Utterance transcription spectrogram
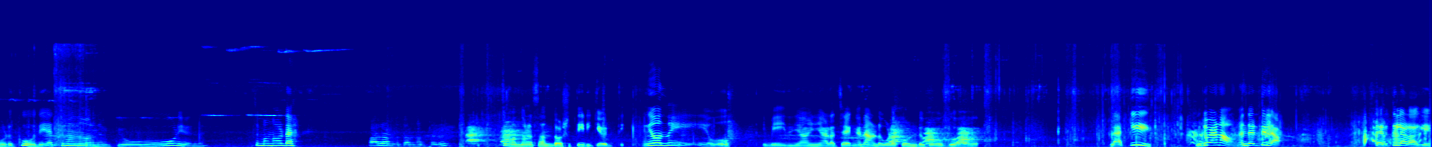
കൊടുക്കൂ. ദേ അച്ഛൻ വന്ന് പറഞ്ഞു വ്യക്തി ഓടി വരുന്നത് അച്ഛൻ വന്നോട്ടെ. അച്ഛൻ വന്നുള്ള സന്തോഷത്തിൽ ഇരിക്കുക വരുത്തി ഇനി വന്നേ. ഓ ഇത് ഞാൻ ഇനി അടച്ച എങ്ങനെയാണ് കൂടെ കൊണ്ടുപോകുവാവ് ലാക്കി നിനക്ക് വേണോ? ഞാൻ തരത്തില്ല. തരത്തില്ല ലാക്കി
